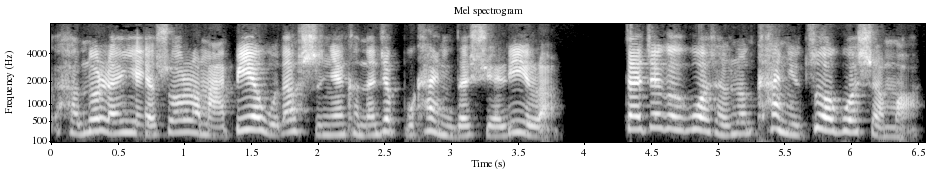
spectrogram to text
很多人也说了嘛，毕业五到十年可能就不看你的学历了，在这个过程中看你做过什么。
